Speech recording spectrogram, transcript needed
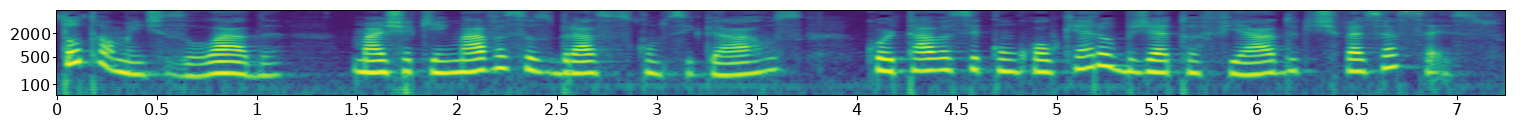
Totalmente isolada, Marcia queimava seus braços com cigarros, cortava-se com qualquer objeto afiado que tivesse acesso.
